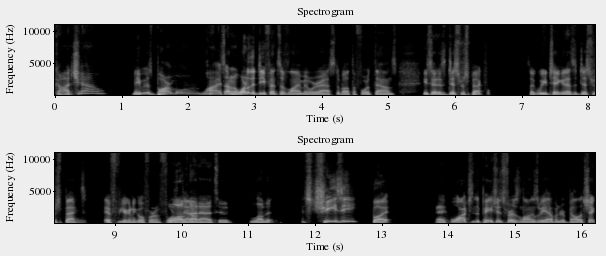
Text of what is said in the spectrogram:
Godchaux. Maybe it was Barmore, Wise. I don't know. One of the defensive linemen we were asked about the fourth downs. He said it's disrespectful. It's like we take it as a disrespect if you're going to go for a fourth Love down. that attitude. Love it. It's cheesy, but Hey. watching the Patriots for as long as we have under Belichick,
